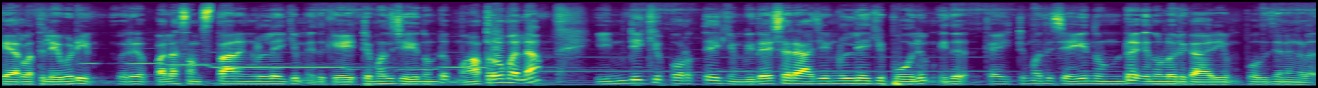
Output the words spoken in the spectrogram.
കേരളത്തിലെവിടെയും ഇവർ പല സംസ്ഥാനങ്ങളിലേക്കും ഇത് കയറ്റുമതി ചെയ്യുന്നുണ്ട്. മാത്രവുമല്ല ഇന്ത്യയ്ക്ക് പുറത്തേക്കും വിദേശ രാജ്യങ്ങളിലേക്ക് പോലും ഇത് കയറ്റുമതി ചെയ്യുന്നുണ്ട് എന്നുള്ളൊരു കാര്യം പൊതുജനങ്ങൾ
